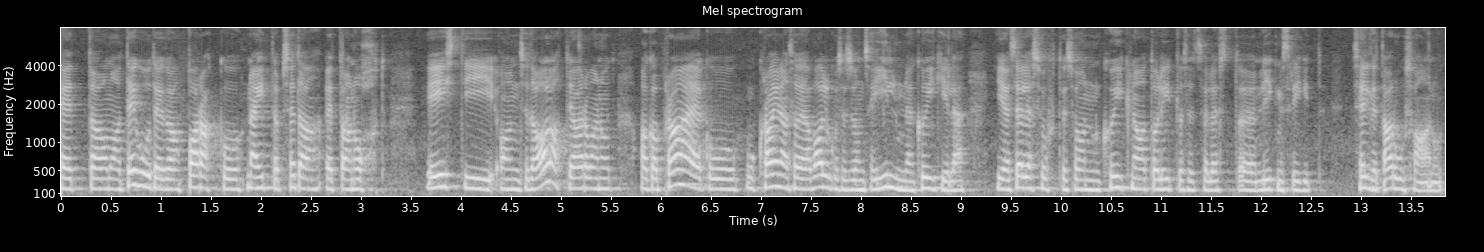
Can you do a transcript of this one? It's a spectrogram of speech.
et ta oma tegudega paraku näitab seda, et ta on oht. Eesti on seda alati arvanud, aga praegu Ukraina sõja valguses on see ilmne kõigile ja selles suhtes on kõik NATO liitlased sellest äh, liikmesriigid selgelt aru saanud.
